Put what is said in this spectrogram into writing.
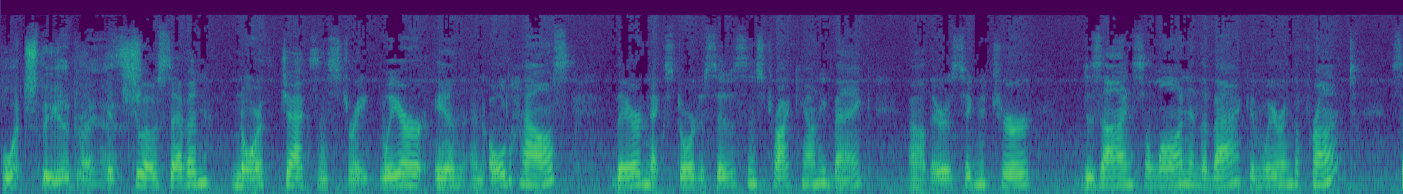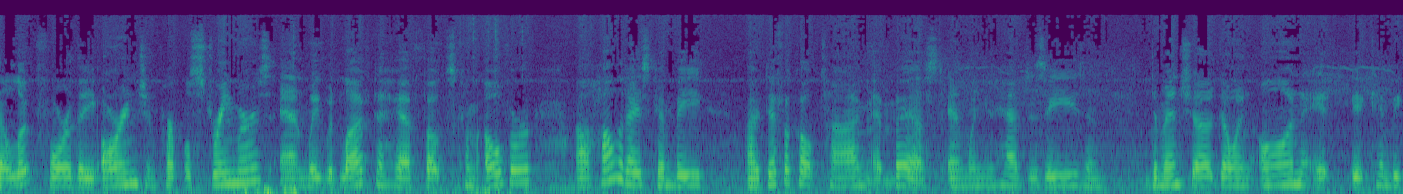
what's the address? It's 207 North Jackson Street. We are in an old house there next door to Citizens Tri-County Bank. Uh, there's a signature design salon in the back, and we're in the front. So look for the orange and purple streamers, and we would love to have folks come over. Uh, holidays can be a difficult time at best, and when you have disease and dementia going on, it, it can be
